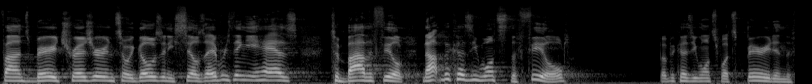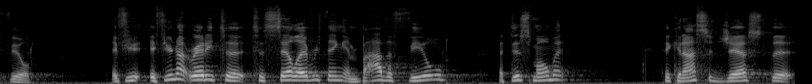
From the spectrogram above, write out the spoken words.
finds buried treasure, and so he goes and he sells everything he has to buy the field, not because he wants the field, but because he wants what's buried in the field. If you if you're not ready to, to sell everything and buy the field at this moment, then can I suggest that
